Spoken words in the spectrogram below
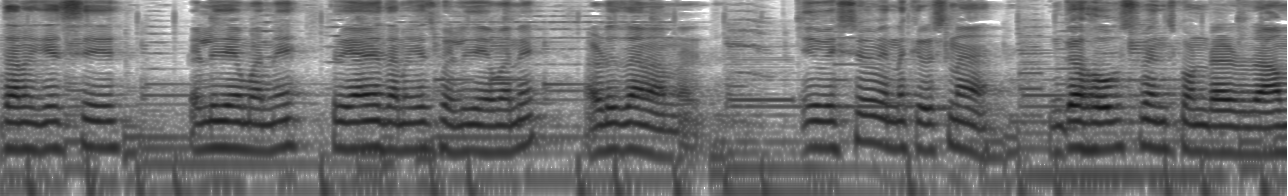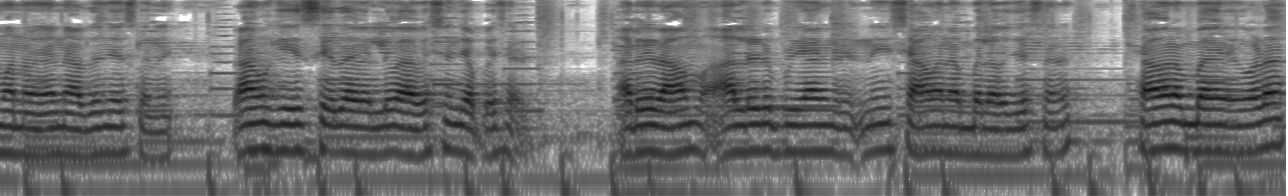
తనకేసి పెళ్ళి చేయమని ప్రియాని తనకేసి పెళ్ళి చేయమని అడుగుతాను అన్నాడు. ఈ విషయం విన్న కృష్ణ ఇంకా హోప్స్ పెంచుకుంటాడు రామ్ అని అని అర్థం చేసుకొని రామ్కి సీదా వెళ్ళి ఆ విషయం చెప్పేశాడు. అరే రామ్ ఆల్రెడీ ప్రియాని శ్యామన్ అబ్బాయి లవ్ చేస్తున్నాడు శ్యామన్ అబ్బాయి కూడా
